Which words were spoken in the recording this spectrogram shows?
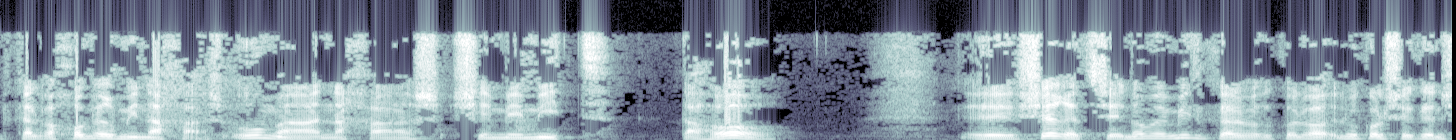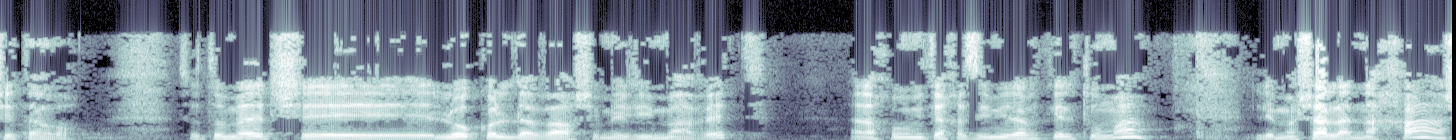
קל וחומר מנחש. ומה נחש שממית טהור, uh, שרץ שאינו ממית, לא כל שכן שטהור. זאת אומרת שלא כל דבר שמביא מוות, אנחנו מתייחסים אליו כאל טומאה. למשל הנחש,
